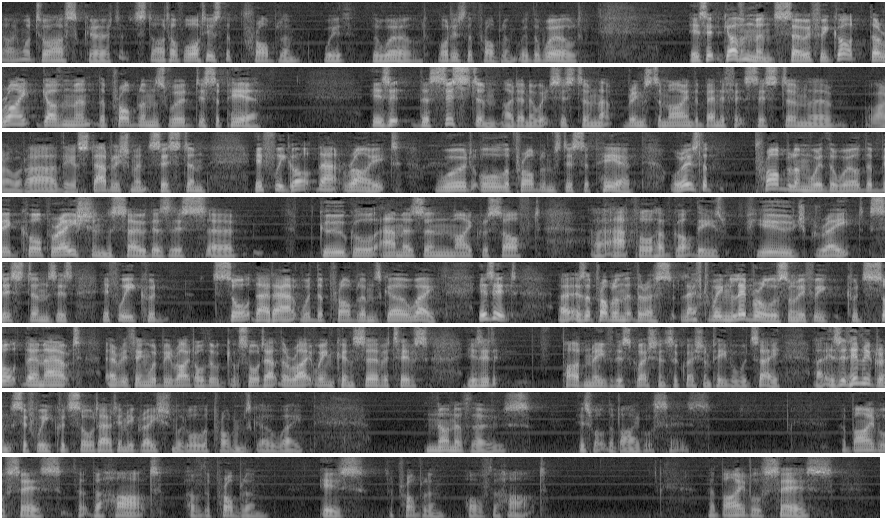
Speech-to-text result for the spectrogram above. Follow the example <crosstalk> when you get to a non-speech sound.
I want to ask, uh, to start off, what is the problem with the world? What is the problem with the world? Is it government? So if we got the right government, the problems would disappear. Is it the system? I don't know which system that brings to mind the benefit system, the, the establishment system. If we got that right, would all the problems disappear? Or is the problem with the world the big corporations? So there's this uh, Google, Amazon, Microsoft, uh, Apple have got these huge, great systems. Is if we could sort that out, would the problems go away? Is it uh, is the problem that there are left-wing liberals, and if we could sort them out, everything would be right? Or sort out the right-wing conservatives? Is it? Pardon me for this question. It's a question people would say. Uh, is it immigrants? If we could sort out immigration, would all the problems go away? None of those is what the Bible says. The Bible says that the heart of the problem is the problem of the heart. The Bible says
